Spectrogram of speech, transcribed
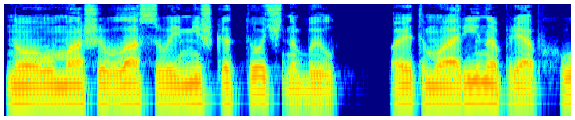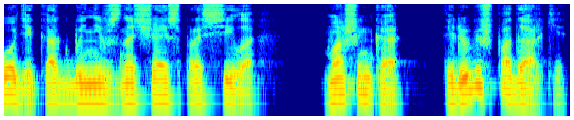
Но у Маши Власовой мишка точно был, поэтому Арина при обходе как бы невзначай спросила, «Машенька, ты любишь подарки?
